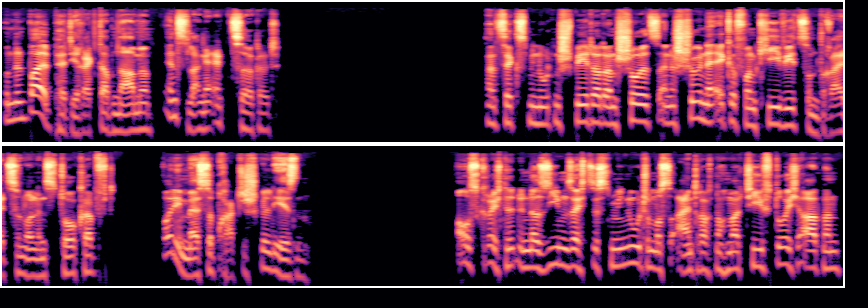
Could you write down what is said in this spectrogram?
und den Ball per Direktabnahme ins lange Eck zirkelt. Als sechs Minuten später dann Schulz eine schöne Ecke von Kiwi zum 3 zu 0 ins Tor köpft, war die Messe praktisch gelesen. Ausgerechnet in der 67. Minute muss Eintracht nochmal tief durchatmen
